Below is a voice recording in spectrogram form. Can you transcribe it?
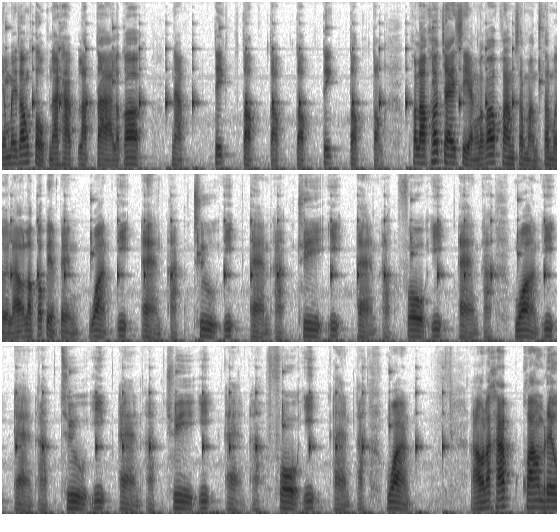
ยังไม่ต้องตบนะครับ หลับตาแล้วก็ นับติ๊กตอกตอกตอกติ๊กตอกตอกพอเราเข้าใจเสียงแล้วก็ความสม่ำเสมอแล้ว เราก็เปลี่ยนเป็น one e and อะ two e and อะ three e and อะ four e and อะ one e and อะ two e and อะ three e and อะ four e and อะ one เอาละครับ ความเร็ว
